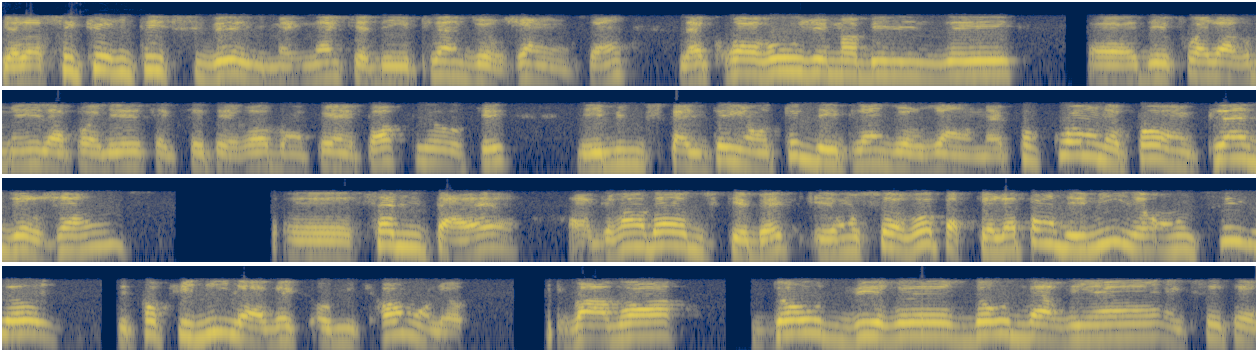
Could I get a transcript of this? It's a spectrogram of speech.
il y a la sécurité civile maintenant qui a des plans d'urgence. Hein? La Croix-Rouge est mobilisée, euh, des fois l'armée, la police, etc. Bon, peu importe, là, OK? Les municipalités ils ont tous des plans d'urgence. Mais pourquoi on n'a pas un plan d'urgence euh, sanitaire à grandeur du Québec? Et on saura, parce que la pandémie, là, on le sait, là, c'est pas fini là, avec Omicron. Là. Il va y avoir d'autres virus, d'autres variants, etc.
